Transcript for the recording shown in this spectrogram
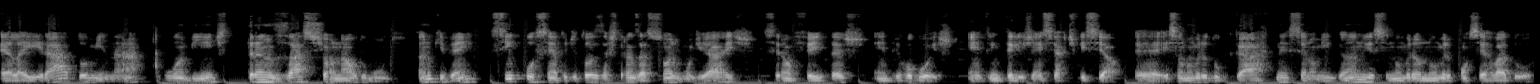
ela irá dominar o ambiente transacional do mundo. Ano que vem, 5% de todas as transações mundiais serão feitas entre robôs, entre inteligência artificial. É, esse é o número do Gartner, se eu não me engano, e esse número é um número conservador.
